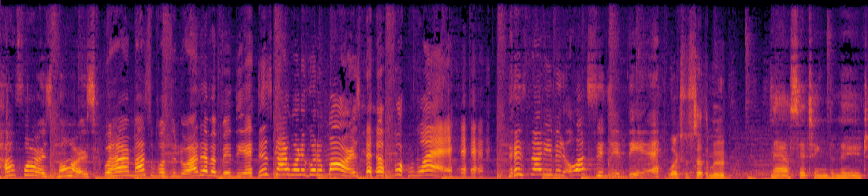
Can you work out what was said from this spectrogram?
How far is Mars? Well, how am I supposed to know? I've never been there. This guy want to go to Mars. For what? There's not even oxygen there. Alexa, set the mood. Now setting the mood.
